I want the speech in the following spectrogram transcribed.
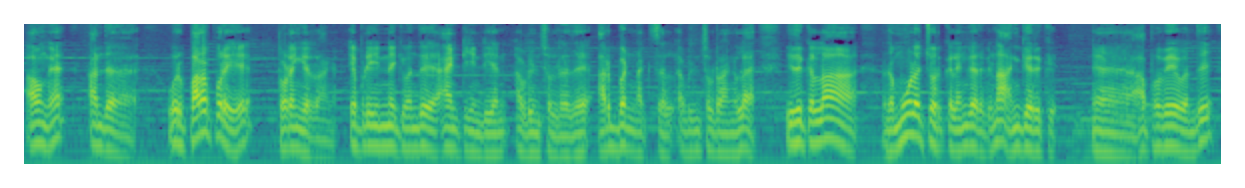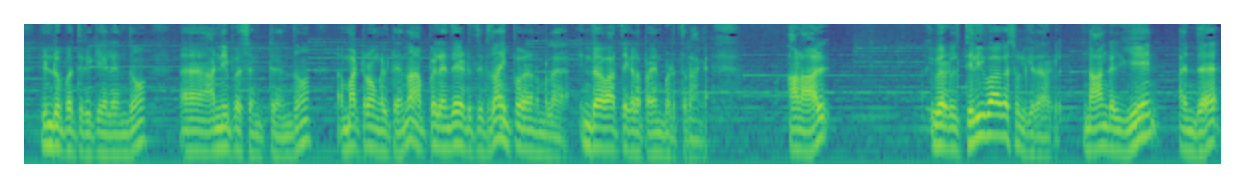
அவங்க அந்த ஒரு பரப்புரையை தொடங்கிடுறாங்க. எப்படி இன்றைக்கி வந்து ஆன்டி இண்டியன் அப்படின்னு சொல்கிறது அர்பன் நக்சல் அப்படின்னு சொல்கிறாங்கல்ல இதுக்கெல்லாம் அந்த மூலச்சொற்கள் எங்கே இருக்குன்னா அங்கே இருக்குது அப்போவே வந்து ஹிந்து பத்திரிகையிலேருந்தும் அன்னி பெசன்ட்லேருந்தும் மற்றவங்கள்ட்டேருந்தும் அப்போலேருந்தே எடுத்துகிட்டு தான் இப்போ நம்மளை இந்த வார்த்தைகளை பயன்படுத்துகிறாங்க ஆனால் இவர்கள் தெளிவாக சொல்கிறார்கள் நாங்கள் ஏன் அந்த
